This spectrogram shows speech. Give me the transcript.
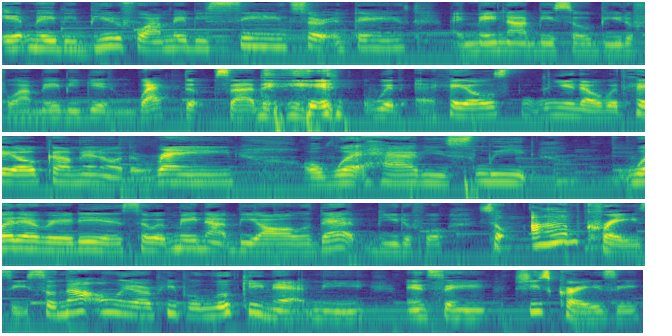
it may be beautiful. I may be seeing certain things. It may not be so beautiful. I may be getting whacked upside the head with a hail, you know, with hail coming or the rain or what have you, sleet, whatever it is. So it may not be all of that beautiful. So I'm crazy. So not only are people looking at me and saying, she's crazy,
